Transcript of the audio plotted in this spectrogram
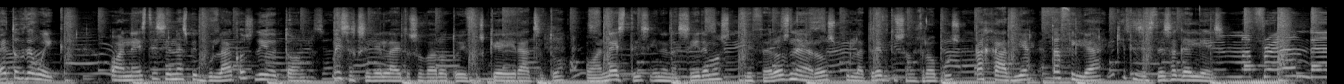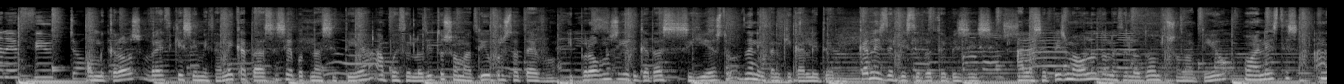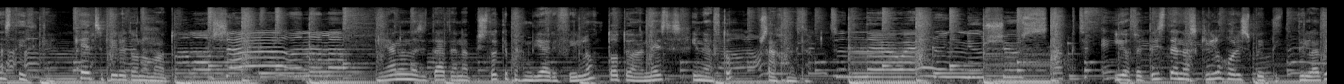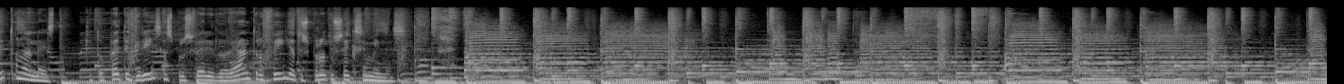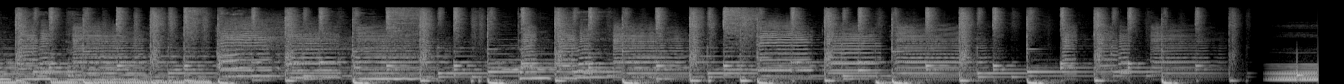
Pet of the Week. Ο Ανέστης είναι ένας πιτμπουλάκο 2 ετών. Μη σας ξεγελάει το σοβαρό του ύφος και η ράτσα του. Ο Ανέστης είναι ένας ήρεμος, τρυφερό νεαρός που λατρεύει τους ανθρώπους, τα χάδια, τα φιλιά και τις ζεστές αγκαλιές. Ο μικρός βρέθηκε σε μηθανή κατάσταση από την ασυτεία από εθελοντή του σωματείου προστατεύω. Η πρόγνωση για την κατάσταση τη υγείας του δεν ήταν και καλύτερη. Κανείς δεν πίστευε ότι θα επιζήσει. Αλλά σε πείσμα όλων των εθελοντών του σωματείου, ο Ανέστης αναστήθηκε και έτσι πήρε το όνομά του. Εάν αναζητάτε ένα πιστό και παιχνιδιάρι φίλο, τότε ο Ανέστης είναι αυτό που ψάχνετε. Υιοθετήστε ένα σκύλο χωρίς σπίτι, δηλαδή τον Ανέστη. Και το Pedigree σας προσφέρει δωρεάν τροφή για τους πρώτους 6 μήνες.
